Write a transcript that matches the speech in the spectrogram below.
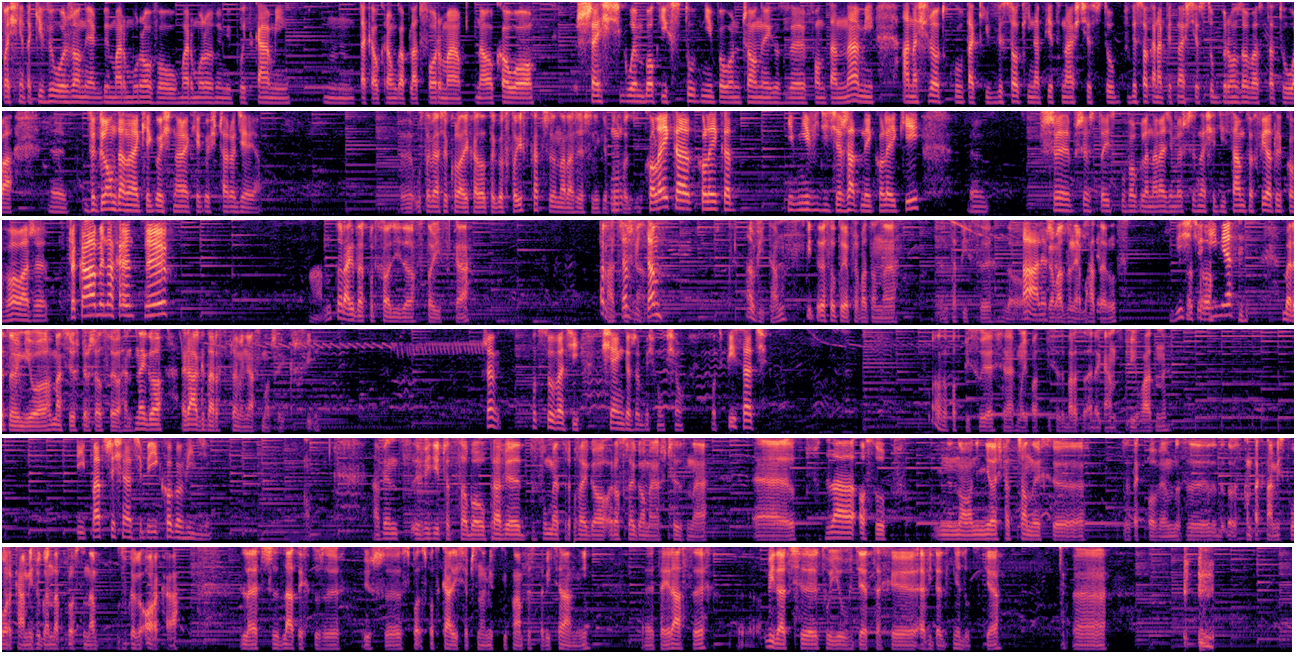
właśnie taki wyłożony jakby marmurową, marmurowymi płytkami. Mm, Taka okrągła platforma naokoło sześć głębokich studni połączonych z fontannami, a na środku taki wysoki na 15 stóp, wysoka na 15 stóp brązowa statua. Y, Wygląda na jakiegoś, na jakiegoś czarodzieja. E, Ustawia się kolejka do tego stoiska, czy na razie jeszcze nikt nie Mm, podchodzi? Kolejka, kolejka, nie, nie widzicie żadnej kolejki. Y, Przy, przy stoisku w ogóle na razie mężczyzna siedzi sam, co chwila tylko woła, że czekamy na chętnych. A, no to Ragnar podchodzi do stoiska. A, Patrzysz witam, na- witam. A witam. Widzę, że są tutaj prowadzone zapisy do A, zgromadzenia oczywiście. bohaterów. Oczywiście No imię. Bardzo mi miło. Macie już pierwszego swojego chętnego. Ragdar z plemienia Smoczej Krwi. Prze- Podsuwa ci księgę, żebyś mógł się podpisać. No to podpisuję się. Mój podpis jest bardzo elegancki i ładny. I patrzy się na ciebie i kogo widzi. A więc widzi przed sobą prawie dwumetrowego, rosłego mężczyznę. E, dla osób no, niedoświadczonych, e, że tak powiem, z, z kontaktami z półorkami wygląda po prostu na zwykłego orka. Lecz dla tych, którzy już e, spo, spotkali się przynajmniej z kilkoma przedstawicielami e, tej rasy, e, widać tu i ówdzie cechy ewidentnie ludzkie.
